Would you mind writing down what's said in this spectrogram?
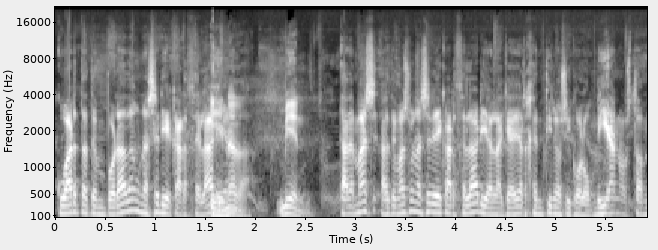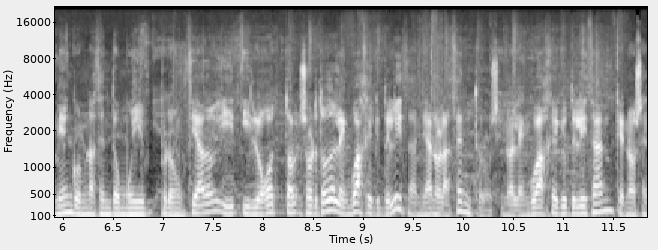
cuarta temporada, una serie carcelaria. y nada. Bien. Además, además una serie carcelaria en la que hay argentinos y colombianos también, con un acento muy pronunciado, y, y luego, to- sobre todo, el lenguaje que utilizan, ya no el acento, sino el lenguaje que utilizan, que no se,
